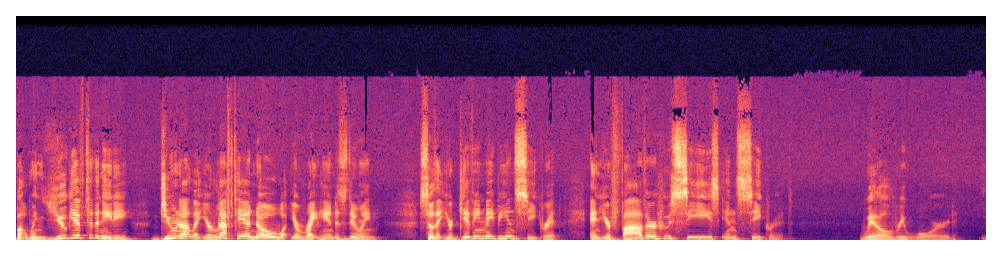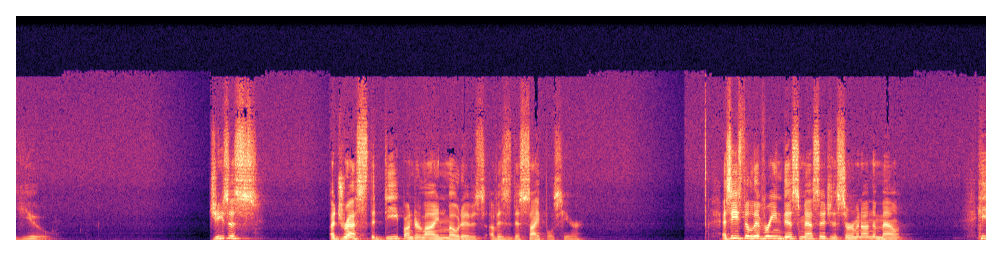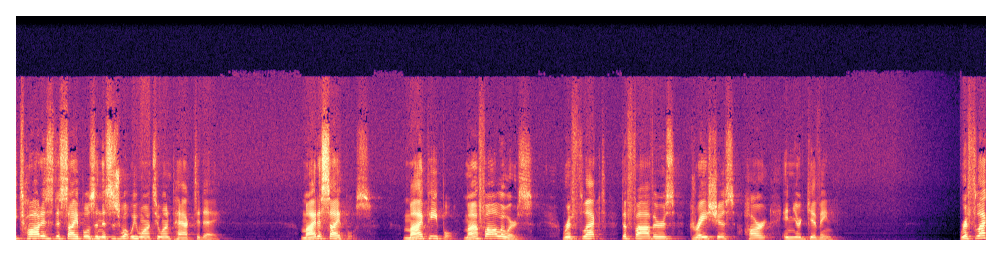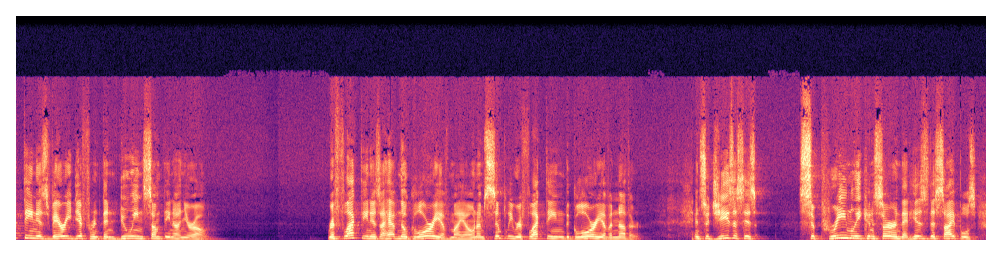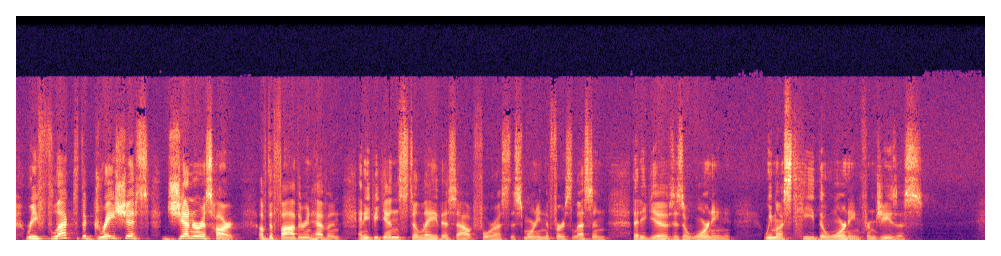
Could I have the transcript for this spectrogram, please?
But when you give to the needy, do not let your left hand know what your right hand is doing, so that your giving may be in secret, and your Father who sees in secret will reward you. Jesus addressed the deep underlying motives of his disciples here. As he's delivering this message, the Sermon on the Mount, he taught his disciples, and this is what we want to unpack today. My disciples, my people, my followers, reflect the Father's gracious heart in your giving. Reflecting is very different than doing something on your own. Reflecting is I have no glory of my own, I'm simply reflecting the glory of another. And so Jesus is supremely concerned that his disciples reflect the gracious, generous heart of the Father in heaven. And he begins to lay this out for us this morning. The first lesson that he gives is a warning. We must heed the warning from Jesus.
